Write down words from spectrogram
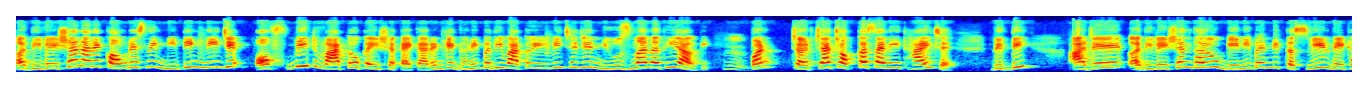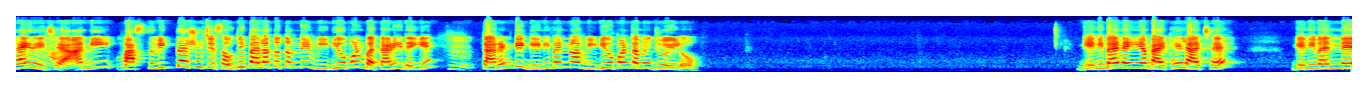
અધિવેશન અને કોંગ્રેસની મીટિંગની જે ઓફબીટ વાતો કહી શકાય કારણ કે ઘણી બધી વાતો એવી છે જે ન્યૂઝમાં નથી આવતી. પણ ચર્ચા ચોક્કસ એની થાય છે. રિદ્ધિ આજે અધિવેશન થયું ગેનીબેનની તસવીર દેખાઈ રહી છે. આની વાસ્તવિકતા શું છે? સૌથી પહેલા તો તમને વીડિયો પણ બતાડી દઈએ. કારણ કે ગેનીબેનનો આ વીડિયો પણ તમે જોઈ લો. ગેનીબેન અહીંયા બેઠેલા છે. ગેનીબેનને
